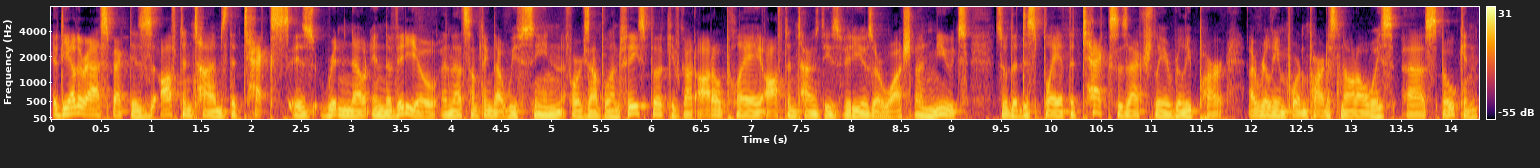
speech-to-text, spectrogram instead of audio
the other aspect is oftentimes the text is written out in the video, and that's something that we've seen, for example, on Facebook. You've got autoplay. Oftentimes these videos are watched on mute, so the display at the text is actually a really part, a really important part it's not always uh, spoken.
